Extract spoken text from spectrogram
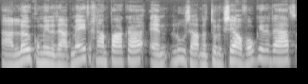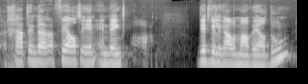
Uh, leuk om inderdaad mee te gaan pakken. En Loes had natuurlijk zelf ook inderdaad, gaat in dat veld in en denkt: oh, Dit wil ik allemaal wel doen.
